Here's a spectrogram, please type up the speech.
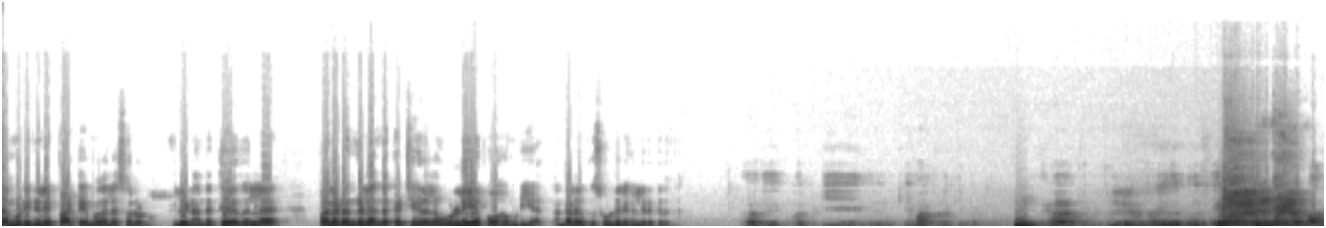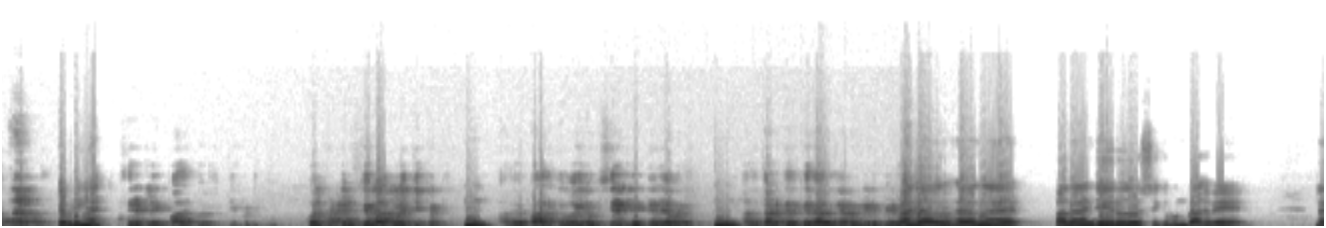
தங்களுடைய நிலைப்பாட்டை முதல்ல சொல்லணும். இல்லைன்னா இந்த தேர்தலில் பல இடங்களில் அந்த கட்சிகளெல்லாம் உள்ளேயே போக முடியாது. அந்த அளவுக்கு சூழ்நிலைகள் இருக்குதுங்க. அதாவது கோல்பட்டி முக்கியமான பாதிப்பு ஏற்படுது. எப்படிங்க? சீரட் லைட் பாதிப்பு வருது. தீப்பெட்டி கோல்பட்டி முக்கியமான ம். அதை பாதிக்கும் வகையில் வந்து சீரட் லைட் நிறைய வருது. அதை தடுக்கிறதுக்கு ஏதாவது நடவடிக்கை எடுப்பீங்களா பதினஞ்சு இருபது வருஷத்துக்கு முன்பாகவே இந்த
